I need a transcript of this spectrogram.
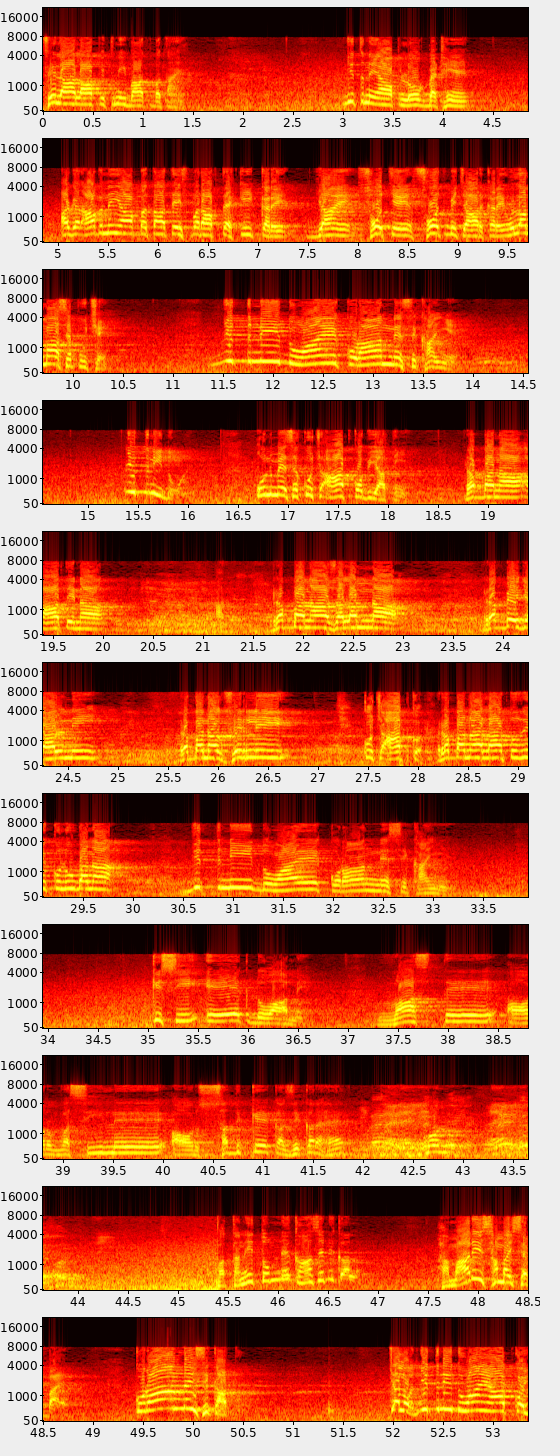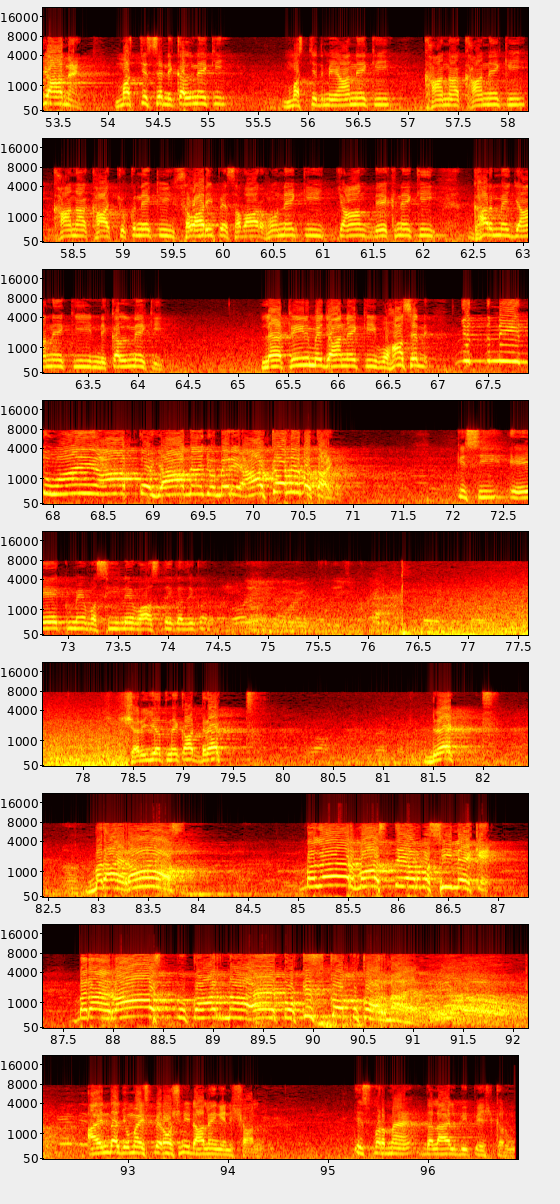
فی الحال آپ اتنی بات بتائیں۔ جتنے آپ لوگ بیٹھے ہیں، اگر اب نہیں آپ بتاتے، اس پر آپ تحقیق کریں، جائیں، سوچیں، سوچ بچار کریں، علماء سے پوچھیں۔ جتنی دعائیں قرآن نے سکھائی ہیں، جتنی دعائیں، ان میں سے کچھ آپ کو بھی آتی ہیں۔ ربنا آتنا، ربنا ظلمنا، رب جالنی ربنا فرلی کچھ آپ کو ربنا لا تزغ قلوبنا۔ جتنی دعائیں قرآن نے سکھائی ہیں، کسی ایک دعا میں واسطے اور وسیلے اور صدقے کا ذکر ہے؟ بولو۔ پتہ نہیں تم نے کہاں سے نکالا۔ ہماری سمجھ سے باہر قرآن نہیں سکھاتا۔ چلو، جتنی دعائیں آپ کو یاد ہیں، مسجد سے نکلنے کی، مسجد میں آنے کی کھانا کھانے کی، کھانا کھا چکنے کی، سواری پہ سوار ہونے کی، چاند دیکھنے کی، گھر میں جانے کی، نکلنے کی، لیٹرین میں جانے کی، وہاں سے جتنی دعائیں آپ کو یاد ہیں جو میرے آقا نے بتائی، کسی ایک میں وسیلے واسطے کا ذکر۔ شریعت نے کہا ڈائریکٹ ڈائریکٹ براہ راست، بغیر واسطے اور وسیلے کے۔ براہ راست پکارنا ہے تو کس کو پکارنا ہے؟ آئندہ جمعہ اس پہ روشنی ڈالیں گے انشاءاللہ۔ اس پر میں دلائل بھی پیش کروں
